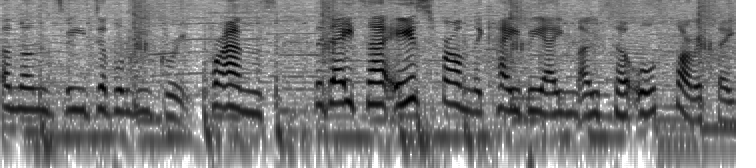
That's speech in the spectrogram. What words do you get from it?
among VW Group brands. The data is from the KBA Motor Authority.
